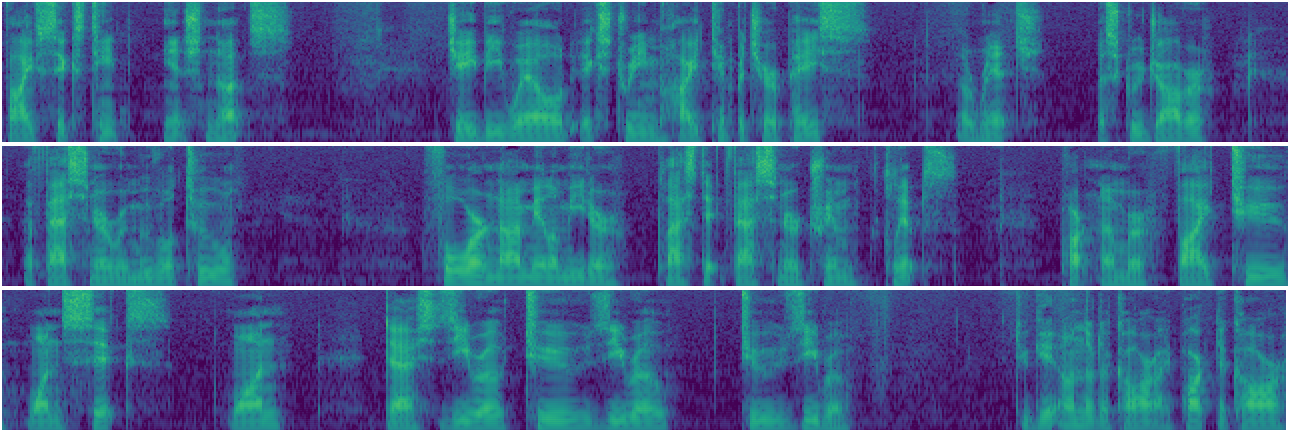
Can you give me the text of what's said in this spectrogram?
5 16 inch nuts, JB Weld Extreme High Temperature Paste, a wrench, a screwdriver, a fastener removal tool, four 9 millimeter plastic fastener trim clips, part number 52161-02022 220. To get under the car, I parked the car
